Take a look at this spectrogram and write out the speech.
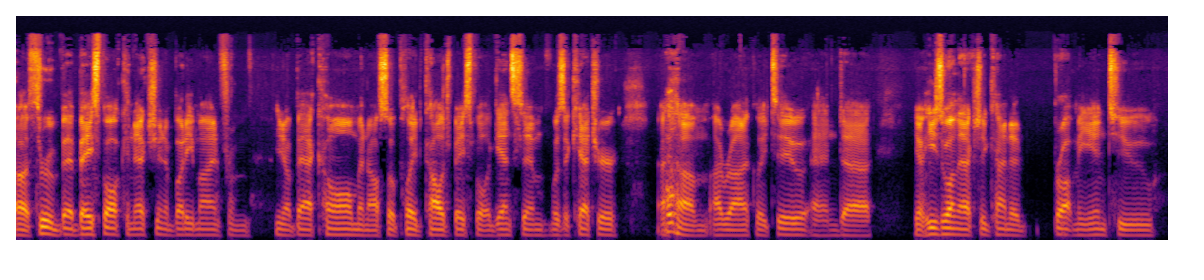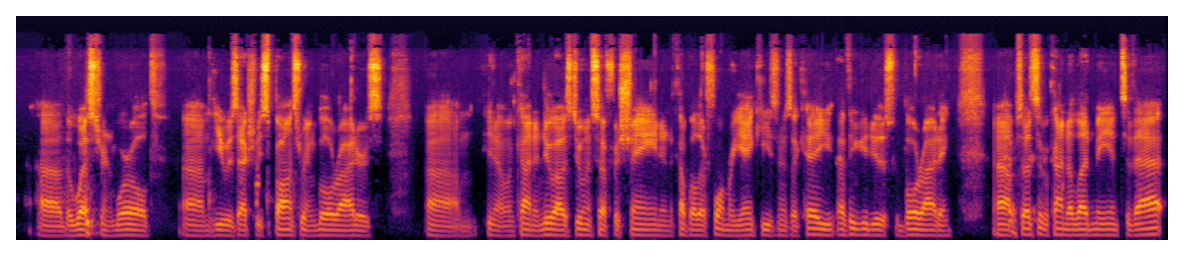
uh, through a baseball connection, a buddy of mine from you know, back home, and also played college baseball against him. Was a catcher, oh. um, ironically too, and uh, you know, he's the one that actually kind of brought me into uh, the Western world. Um, he was actually sponsoring bull riders, um, you know, and kind of knew I was doing stuff with Shane and a couple other former Yankees, and I was like, "Hey, I think you do this with bull riding." Um, so that's what kind of led me into that,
